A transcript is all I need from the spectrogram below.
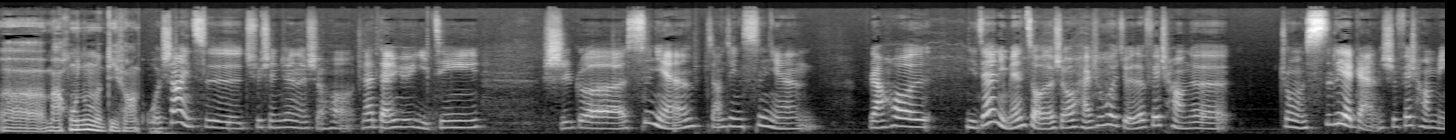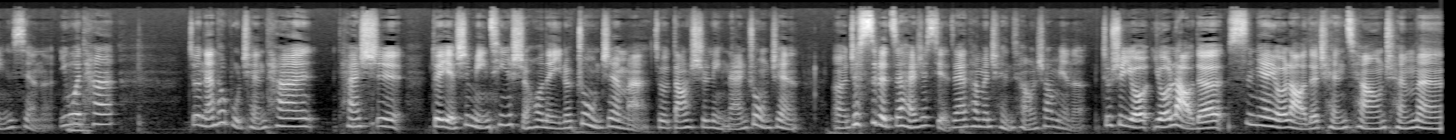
呃蛮轰动的地方。我上一次去深圳的时候，那等于已经。时隔四年，将近四年，然后你在里面走的时候，还是会觉得非常的这种撕裂感是非常明显的，因为它就南头古城，它它是对，也是明清时候的一个重镇嘛，就当时岭南重镇，嗯，这四个字还是写在他们城墙上面的，就是有有老的四面有老的城墙城门，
